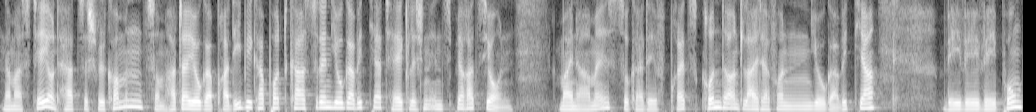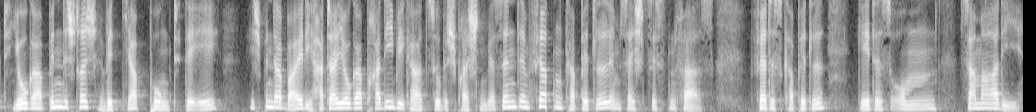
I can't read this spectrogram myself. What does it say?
Namaste und herzlich willkommen zum Hatha Yoga Pradipika Podcast zu den Yoga Vidya täglichen Inspirationen. Mein Name ist Sukadev Bretz, Gründer und Leiter von Yoga Vidya www.yoga-vidya.de ich bin dabei, die Hatha Yoga Pradipika zu besprechen. Wir sind im vierten Kapitel, im 60. Vers. Viertes Kapitel geht es um Samadhi,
